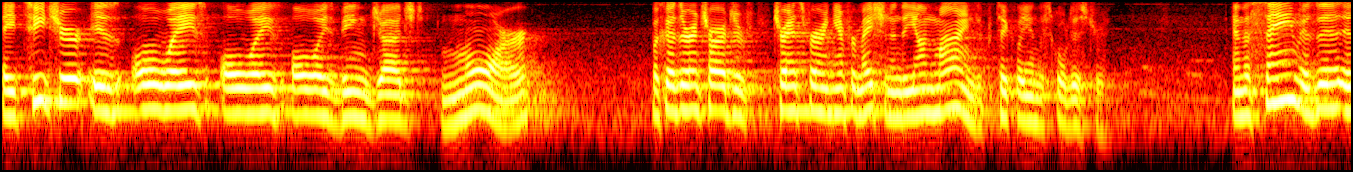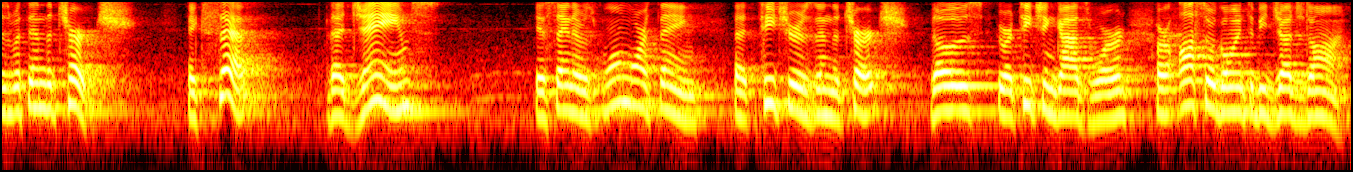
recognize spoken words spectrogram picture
A teacher is always, always, always being judged more because they're in charge of transferring information into young minds, particularly in the school district. And the same is, is within the church, except that James is saying there's one more thing that teachers in the church those who are teaching God's word are also going to be judged on.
